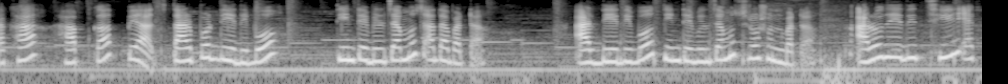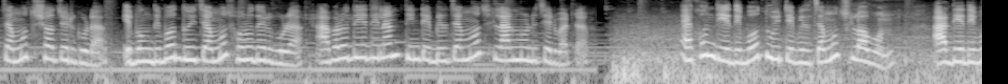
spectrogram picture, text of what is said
রাখা হাফ কাপ পেঁয়াজ। তারপর দিয়ে দিব তিন টেবিল চামচ আদা বাটা। আর দিয়ে দিব তিন টেবিল চামচ রসুন বাটা। আরও দিয়ে দিচ্ছি এক চামচ সচের গুঁড়া এবং দিব দুই চামচ হলুদের গুঁড়া। আবারও দিয়ে দিলাম তিন টেবিল চামচ লাল মরিচের বাটা। এখন দিয়ে দিব দুই টেবিল চামচ লবণ আর দিয়ে দিব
